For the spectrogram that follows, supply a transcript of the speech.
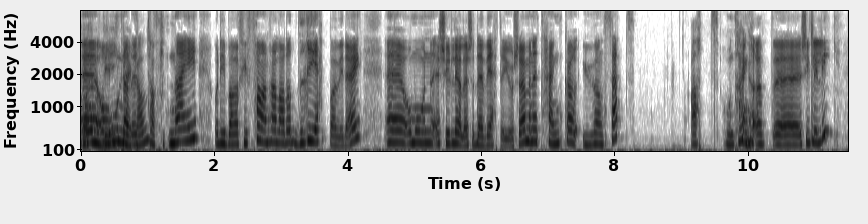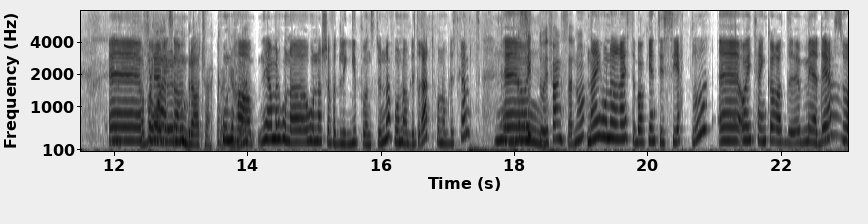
Eh, og hun hadde takket nei, og de bare fy faen heller, da dreper vi deg. Eh, om hun er skyldig eller ikke, det vet jeg jo ikke, men jeg tenker uansett at hun trenger et skikkelig ligg. Eh, Ja, for det er jo en bra track record hun har, ja, men hun har, hun har ikke fått ligge på en stund, da, for hun har blitt redd. Hun har blitt skremt. Men Eh, og- sitter hun i fengsel nå? Nei, hun har reist tilbake igjen til Seattle, eh, og jeg tenker at eh, med det så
